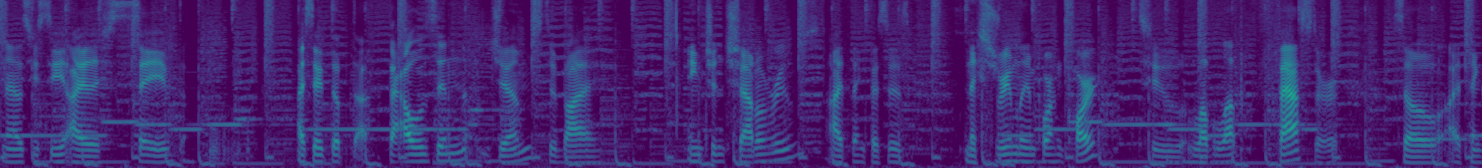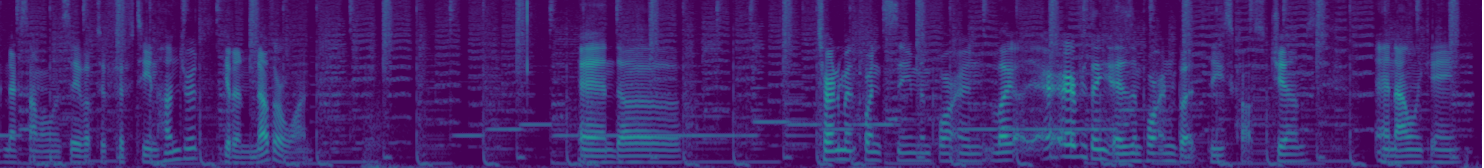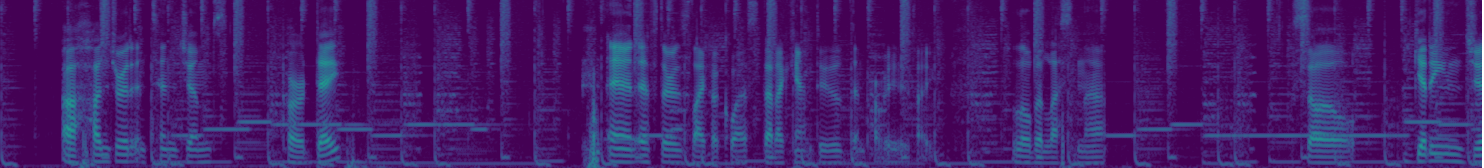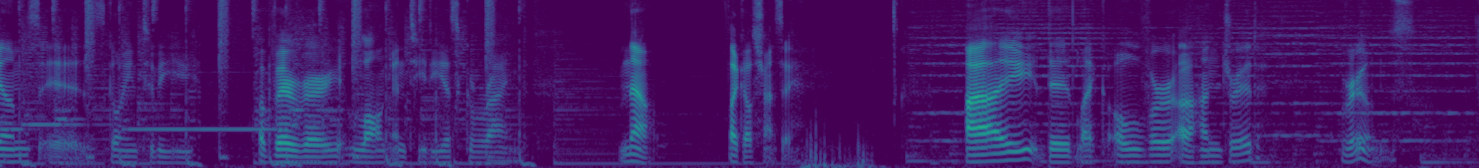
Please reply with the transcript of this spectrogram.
Now as you see I saved I saved up a thousand gems to buy ancient shadow runes. I think this is an extremely important part to level up faster. So I think next time I'm going to save up to 1500, get another one. And uh, tournament points seem important. Like everything is important, but these cost gems. And I only gain 110 gems per day. And if there's like a quest that I can't do, then probably like a little bit less than that. So getting gems is going to be a very, very long and tedious grind. Now, like I was trying to say, I did like over a hundred runes.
